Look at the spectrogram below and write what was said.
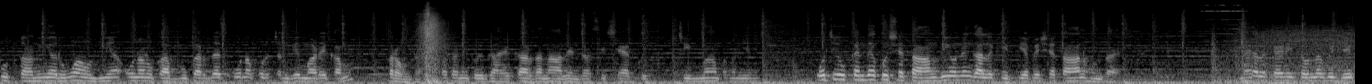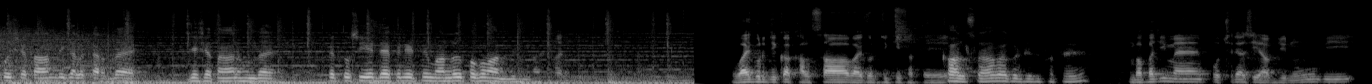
ਭੂਤਾਂ ਦੀਆਂ ਰੂਹਾਂ ਆਉਂਦੀਆਂ ਉਹਨਾਂ ਨੂੰ ਕਾਬੂ ਕਰਦਾ ਤੇ ਉਹਨਾਂ ਕੋਲ ਚੰਗੇ ਮਾੜੇ ਕੰਮ ਕਰਾਉਂਦਾ ਪਤਾ ਨਹੀਂ ਕੋਈ ਗਾਇਕਾਰ ਦਾ ਨਾਮ ਲੈਂਦਾ ਸੀ ਸ਼ਾਇਦ ਕੋਈ ਚੀਮਾ ਪਤਾ ਨਹੀਂ ਉਹ ਚ ਉਹ ਕਹਿੰਦਾ ਕੋਈ ਸ਼ੈਤਾਨ ਦੀ ਉਹਨੇ ਗੱਲ ਕੀਤੀ ਹੈ ਵੀ ਸ਼ੈਤਾਨ ਹੁੰਦਾ ਹੈ। ਮੈਂ ਗੱਲ ਕਹਿਣੀ ਚਾਹੁੰਦਾ ਵੀ ਜੇ ਕੋਈ ਸ਼ੈਤਾਨ ਦੀ ਗੱਲ ਕਰਦਾ ਹੈ ਜੇ ਸ਼ੈਤਾਨ ਹੁੰਦਾ ਹੈ ਫਿਰ ਤੁਸੀਂ ਇਹ ਡੈਫੀਨੇਟਲੀ ਮੰਨ ਲਓ ਵੀ ਭਗਵਾਨ ਵੀ ਹੁੰਦਾ ਹੈ। ਵਾਹਿਗੁਰੂ ਜੀ ਕਾ ਖਾਲਸਾ ਵਾਹਿਗੁਰੂ ਜੀ ਕੀ ਫਤਿਹ। ਖਾਲਸਾ ਵਾਹਿਗੁਰੂ ਜੀ ਕੀ ਫਤਿਹ। ਬਾਬਾ ਜੀ ਮੈਂ ਪੁੱਛ ਰਿਹਾ ਸੀ ਆਪ ਜੀ ਨੂੰ ਵੀ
